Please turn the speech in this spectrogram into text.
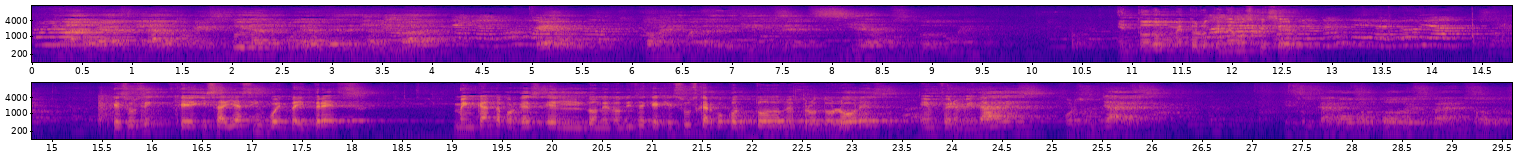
te mando que hagas milagros porque les estoy dando el poder a ustedes de que también lo hagan. Pero tomen en cuenta de que tienen que ser siervos en todo momento. En todo momento lo tenemos que ser. Jesús, que Isaías 53 me encanta porque es el donde nos dice que Jesús cargó con todos nuestros dolores, enfermedades, por sus llagas. Jesús cargó con todo eso para nosotros,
